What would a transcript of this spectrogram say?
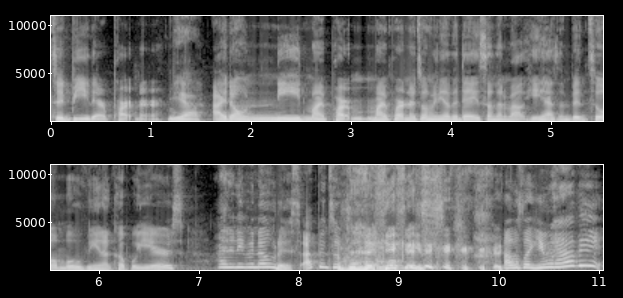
to be their partner. Yeah. I don't need my part. My partner told me the other day something about he hasn't been to a movie in a couple years. I didn't even notice. I've been to movies. I was like, you haven't?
